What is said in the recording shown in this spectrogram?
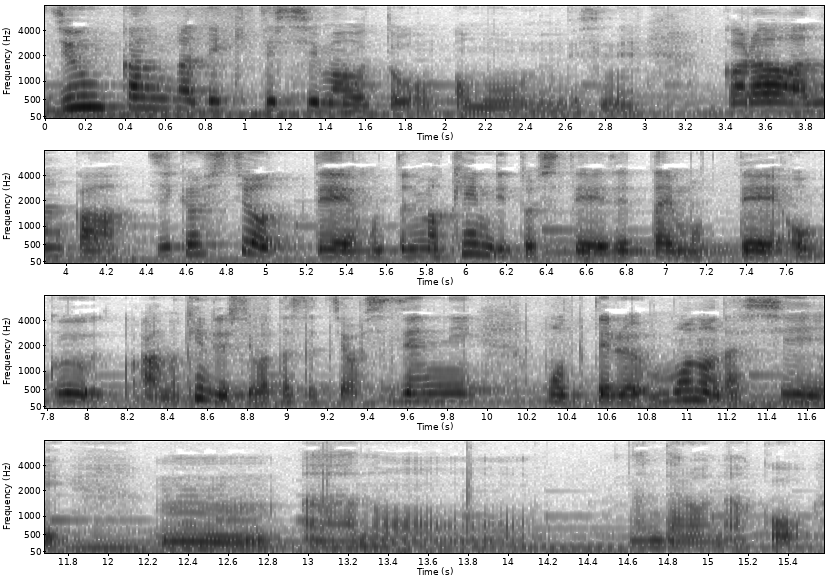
循環ができてしまうと思うんですね。だからなんか自己主張って本当にまあ権利として絶対持っておくあの権利として私たちは自然に持ってるものだしうんあのなんだろうなこう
